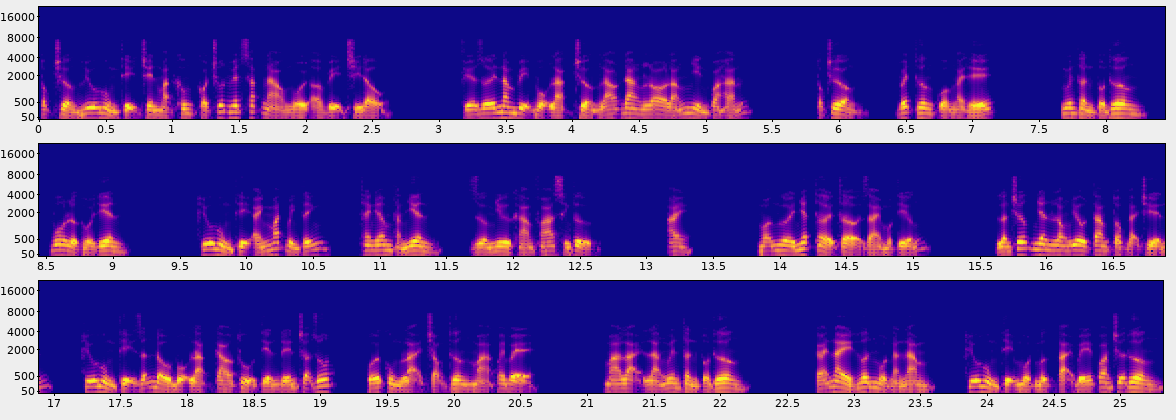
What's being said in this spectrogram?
tộc trưởng hữu hùng thị trên mặt không có chút huyết sắc nào ngồi ở vị trí đầu. Phía dưới năm vị bộ lạc trưởng lão đang lo lắng nhìn qua hắn. Tộc trưởng vết thương của ngài thế. Nguyên thần tổn thương vô lực hồi thiên. Hữu hùng thị ánh mắt bình tĩnh thanh âm thản nhiên dường như khám phá sinh tử. Ai? Mọi người nhất thời thở dài một tiếng. Lần trước nhân long yêu tam tộc đại chiến hữu hùng thị dẫn đầu bộ lạc cao thủ tiến đến trợ giúp, cuối cùng lại trọng thương mà quay về mà lại là nguyên thần tổn thương. Cái này hơn một ngàn năm hữu hùng thị một mực tại bế quan chữa thương,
